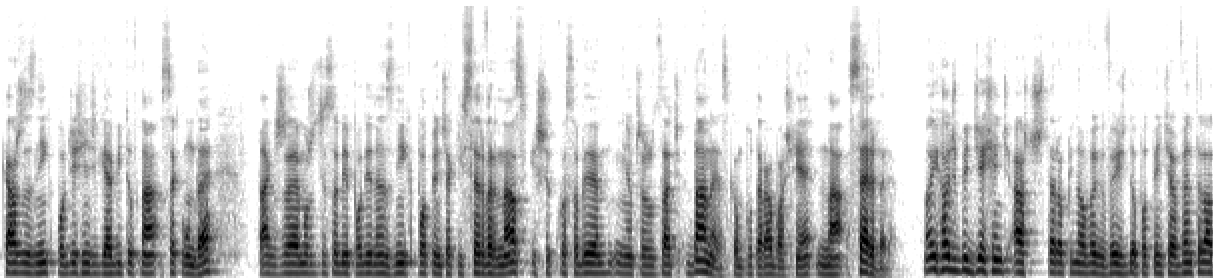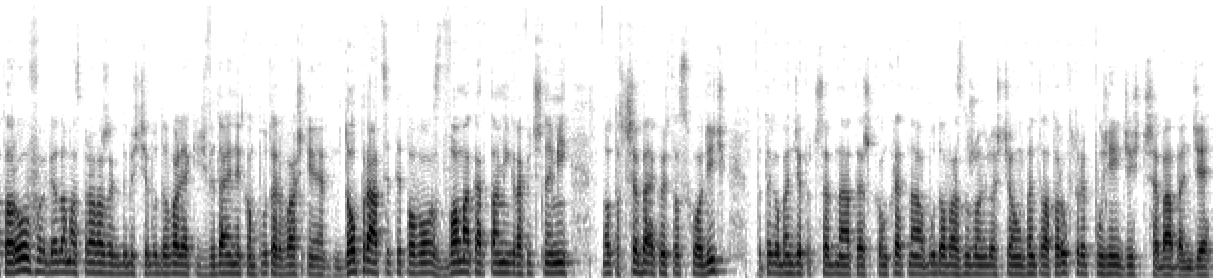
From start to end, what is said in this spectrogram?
każdy z nich po 10 gigabitów na sekundę. Także możecie sobie pod jeden z nich podpiąć jakiś serwer NAS i szybko sobie mm, przerzucać dane z komputera właśnie na serwer. No i choćby 10 aż 4-pinowych wyjść do podpięcia wentylatorów. Wiadoma sprawa, że gdybyście budowali jakiś wydajny komputer właśnie do pracy typowo z dwoma kartami graficznymi, no to trzeba jakoś to schłodzić. Do tego będzie potrzebna też konkretna obudowa z dużą ilością wentylatorów, które później gdzieś trzeba będzie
